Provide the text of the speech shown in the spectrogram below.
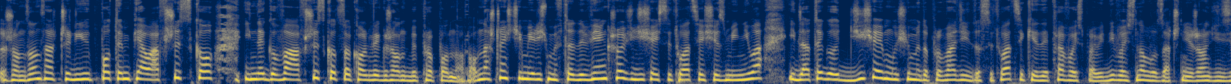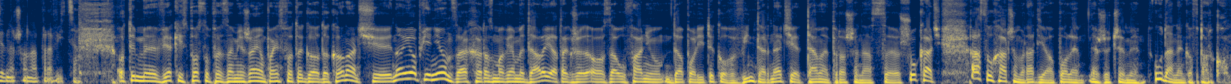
rządząca, czyli potępiała wszystko i negowała wszystko, cokolwiek rząd by proponował. Na szczęście mieliśmy wtedy większość, dzisiaj sytuacja się zmieniła i dlatego dzisiaj musimy doprowadzić do sytuacji, kiedy Prawo i Sprawiedliwość znowu zacznie rządzić Zjednoczona Prawica. O tym, w jaki sposób zamierzają Państwo tego dokonać, no i o pieniądzach rozmawiamy dalej, a także o zaufaniu do polityków w internecie. Tam proszę nas szukać, a słuchaczom Radia Opole życzymy udanego wtorku.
